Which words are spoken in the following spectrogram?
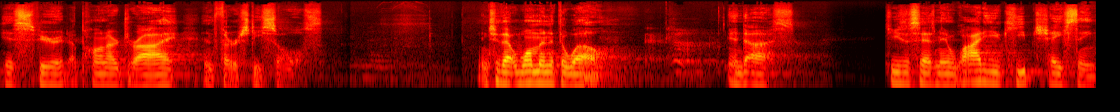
His Spirit upon our dry and thirsty souls. And to that woman at the well, and to us, Jesus says, Man, why do you keep chasing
